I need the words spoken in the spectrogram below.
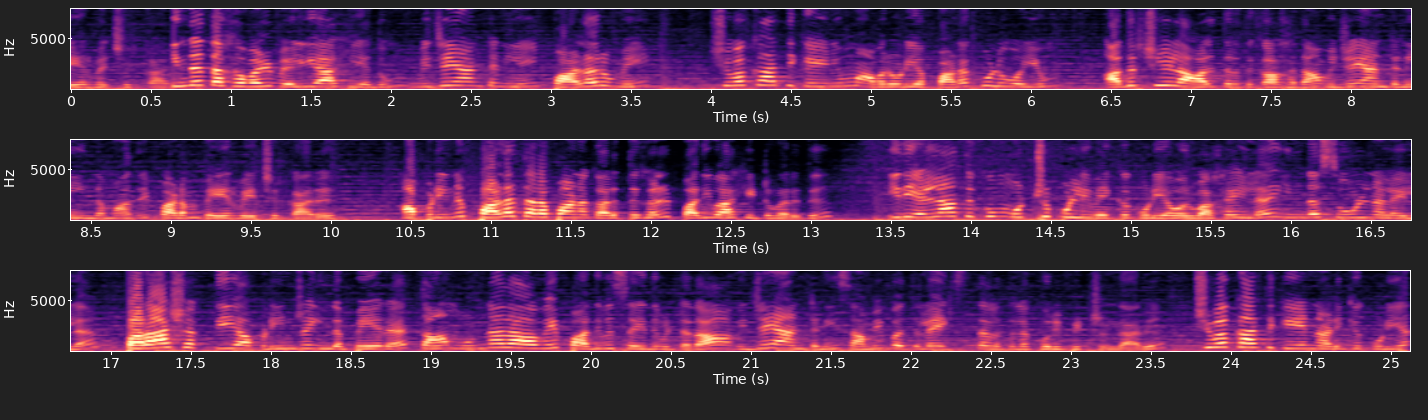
பெயர் வச்சிருக்காரு. இந்த தகவல் வெளியாகியதும் விஜய் ஆண்டனியை பலருமே சிவகார்த்திகேயனும் அவருடைய படக்குழுவையும் அதிர்ச்சியில் ஆழ்த்துறதுக்காக தான் விஜய் ஆண்டனி இந்த மாதிரி படம் பெயர் வச்சிருக்காரு அப்படின்னு பல தரப்பான கருத்துகள் பதிவாகிட்டு வருது. இது எல்லாத்துக்கும் முற்றுப்புள்ளி வைக்கக்கூடிய ஒரு வகையில இந்த சூழ்நிலையில பராசக்தி அப்படின்ற இந்த பேரை தாம் முன்னதாகவே பதிவு செய்து விட்டதா விஜய் ஆண்டனி சமீபத்துல எக்ஸ் தளத்துல குறிப்பிட்டிருந்தாரு. சிவகார்த்திகேயன் நடிக்கக்கூடிய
